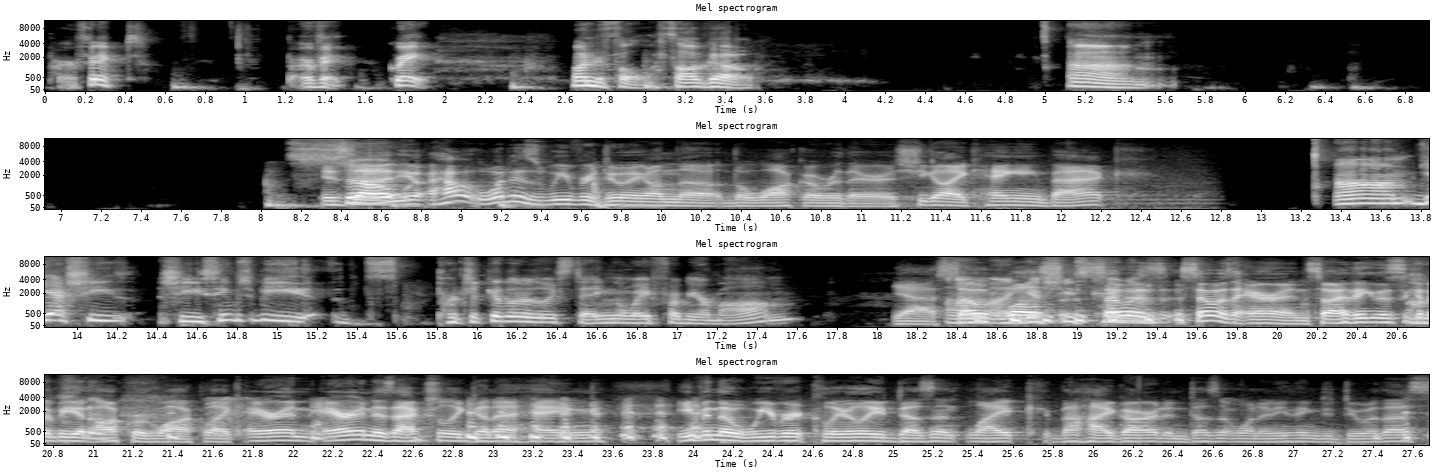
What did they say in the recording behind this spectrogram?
Perfect. Perfect. Great. Wonderful. Let's all go. Um. Is so, uh, how what is Weaver doing on the the walk over there? Is she like hanging back? um, yeah, she she seems to be particularly staying away from your mom. Yeah, so Um, well, so kind is so is Aaron. So I think this is going to be an awkward walk. Like Aaron, Aaron is actually going to hang, even though Weaver clearly doesn't like the High Guard and doesn't want anything to do with us.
